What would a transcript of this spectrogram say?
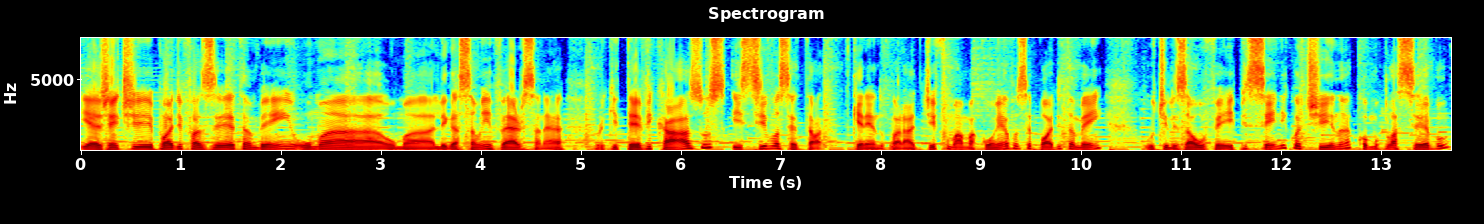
E a gente pode fazer também uma, uma ligação inversa, né? Porque teve casos, e se você tá querendo parar de fumar maconha, você pode também utilizar o vape sem nicotina como placebo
